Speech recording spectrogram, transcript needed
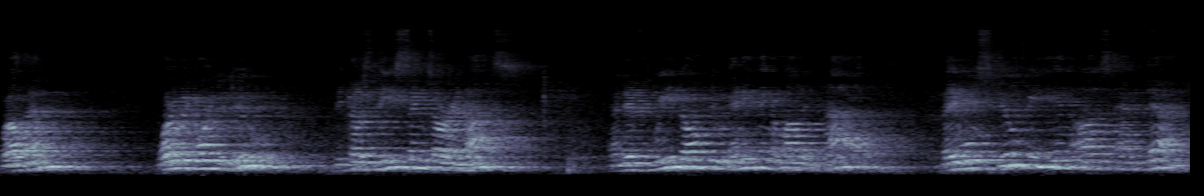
Well then, what are we going to do? Because these things are in us. And if we don't do anything about it now, they will still be in us at death,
